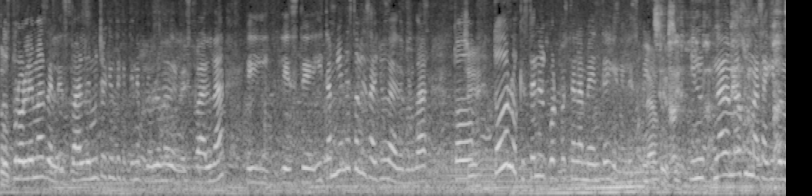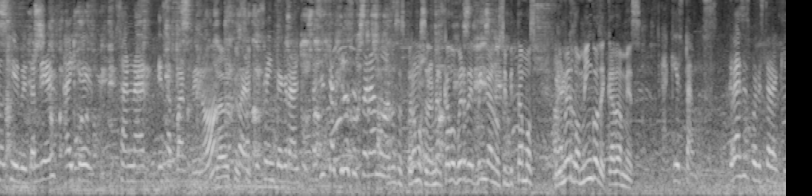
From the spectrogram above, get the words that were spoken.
los problemas de la espalda, hay mucha gente que tiene problemas de la espalda y, este y también esto les ayuda de verdad. Todo, Sí. todo lo que está en el cuerpo está en la mente y en el espíritu. Claro que sí. Y nada más un masajito no sirve, también hay que sanar esa parte, ¿no? Claro que Para sí. que sea integral. Así es que aquí los esperamos. Los esperamos en el Mercado Verde, vengan, los invitamos primer domingo de cada mes. Aquí estamos. Gracias por estar aquí.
